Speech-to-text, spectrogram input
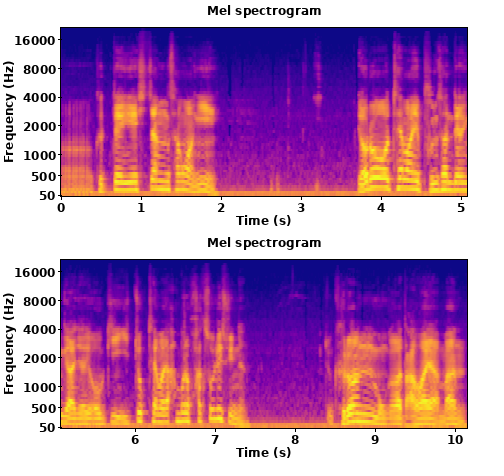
어, 그때의 시장 상황이 여러 테마에 분산되는 게 아니라 여기 이쪽 테마에 한 번에 확 쏠릴 수 있는 좀 그런 뭔가가 나와야만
